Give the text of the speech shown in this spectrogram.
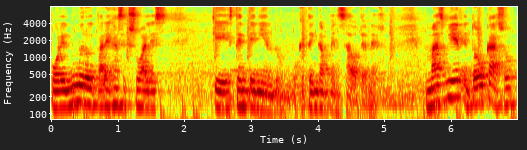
por el número de parejas sexuales que estén teniendo o que tengan pensado tener. Más bien, en todo caso,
